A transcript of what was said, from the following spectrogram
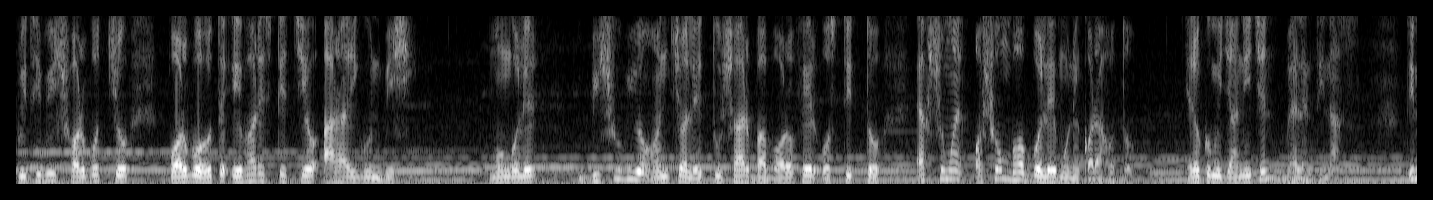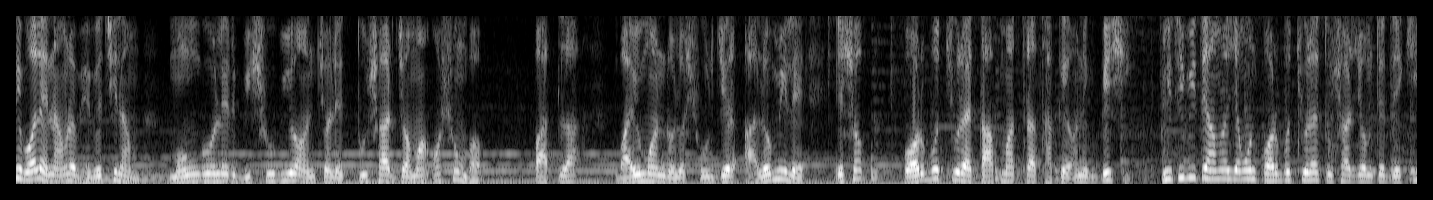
পৃথিবীর সর্বোচ্চ পর্বত এভারেস্টের চেয়েও আড়াই গুণ বেশি। মঙ্গলের বিষুবীয় অঞ্চলে তুষার বা বরফের অস্তিত্ব একসময় অসম্ভব বলে মনে করা হতো। এরকমই জানিয়েছেন ভ্যালেন্তিনাস। তিনি বলেন, আমরা ভেবেছিলাম মঙ্গলের বিষুবীয় অঞ্চলে তুষার জমা অসম্ভব। পাতলা বায়ুমণ্ডল ও সূর্যের আলো মিলে এসব পর্বতচূড়ায় তাপমাত্রা থাকে অনেক বেশি। পৃথিবীতে আমরা যেমন পর্বতচূড়ায় তুষার জমতে দেখি,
